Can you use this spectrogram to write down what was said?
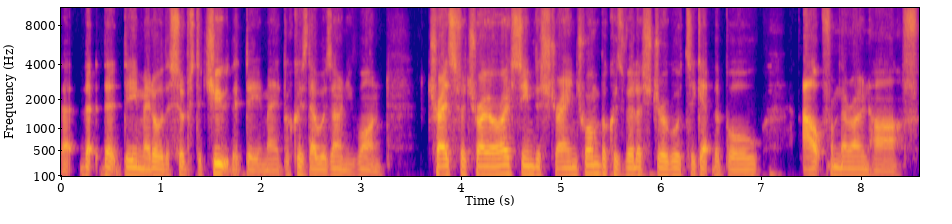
that, that, that Dean made, or the substitute that Dean made, because there was only one, Tres for Traore seemed a strange one because Villa struggled to get the ball out from their own half.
